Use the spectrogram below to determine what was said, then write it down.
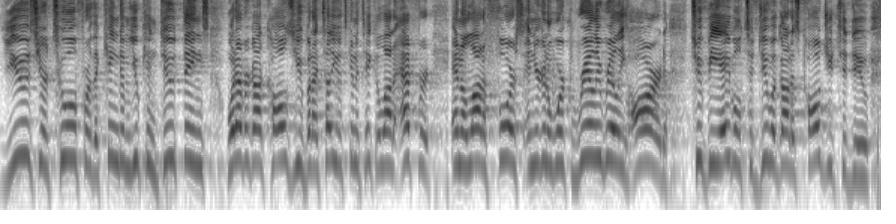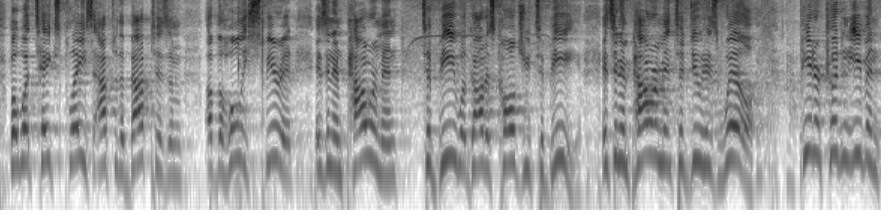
use your tool for the kingdom. You can do things, whatever God calls you. But I tell you, it's going to take a lot of effort and a lot of force, and you're going to work really, really hard to be able to do what God has called you to do. But what takes place after the baptism of the Holy Spirit is an empowerment to be what God has called you to be. It's an empowerment to do His will. Peter couldn't even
